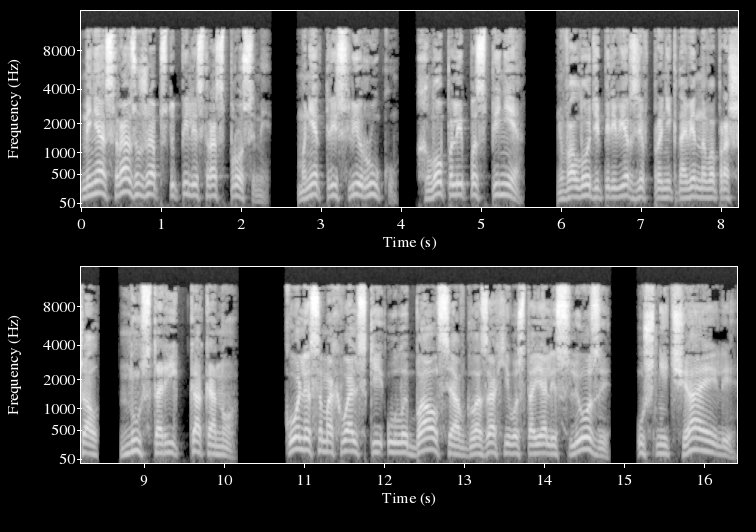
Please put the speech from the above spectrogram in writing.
меня сразу же обступили с расспросами. Мне трясли руку, хлопали по спине. Володя Переверзев проникновенно вопрошал «Ну, старик, как оно?» Коля Самохвальский улыбался, а в глазах его стояли слезы. Уж не чаяли.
